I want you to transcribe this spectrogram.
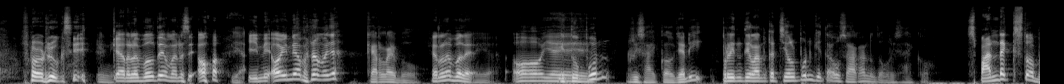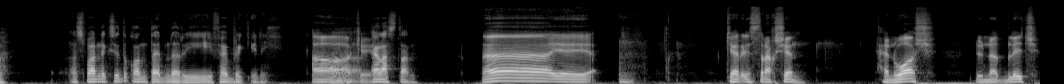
produksi. Ini. Care label tuh yang mana sih? Oh, Ya. ini. Oh, ini apa namanya? Care label. Care label ya? Iya. Oh, iya. iya, itu iya. pun recycle. Jadi perintilan kecil pun kita usahakan untuk recycle. spandex tuh apa? Eh, Spandex itu konten dari fabric ini. Oh, Eh, oke. Elastan. Ah, iya, iya. Care instruction. Hand wash, do not bleach,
